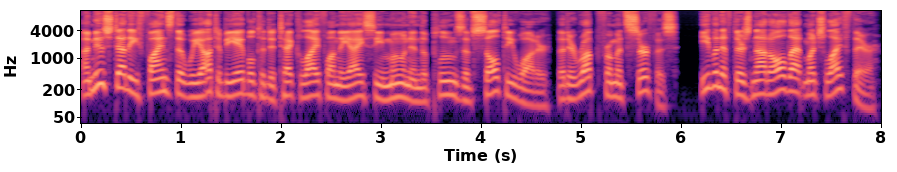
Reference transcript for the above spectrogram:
A new study finds that we ought to be able to detect life on the icy moon in the plumes of salty water that erupt from its surface, even if there's not all that much life there.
